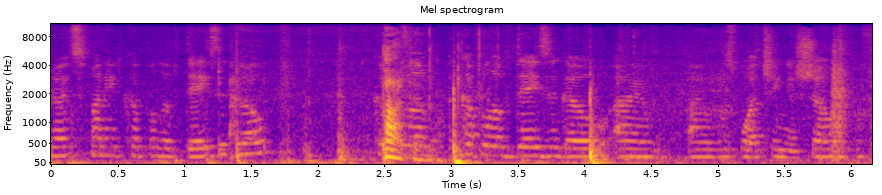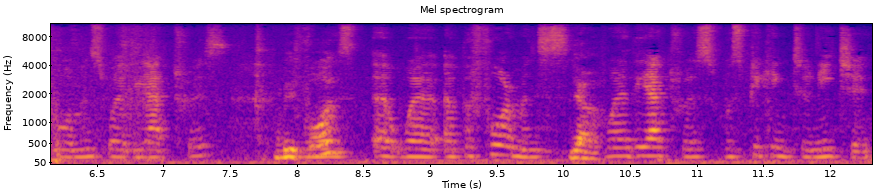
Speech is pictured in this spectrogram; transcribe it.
know, it's funny. A couple of days ago, a couple of, a couple of days ago, I I was watching a show, a performance where the actress Before? was uh, where a performance Yeah. where the actress was speaking to Nietzsche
